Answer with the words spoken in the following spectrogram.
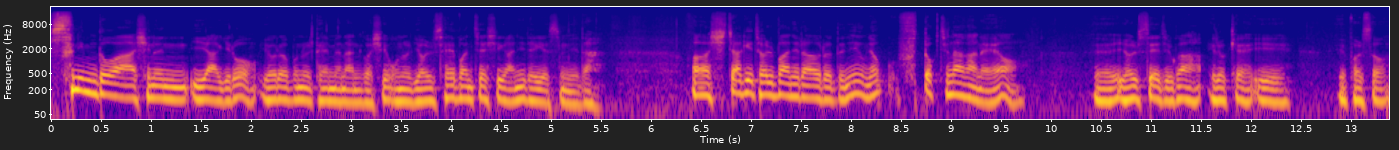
스님도 아시는 이야기로 여러분을 대면한 것이 오늘 13번째 시간이 되겠습니다. 어, 시작이 절반이라 그러더니 그냥 후떡 지나가네요. 예, 열세주가 이렇게 이, 벌써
